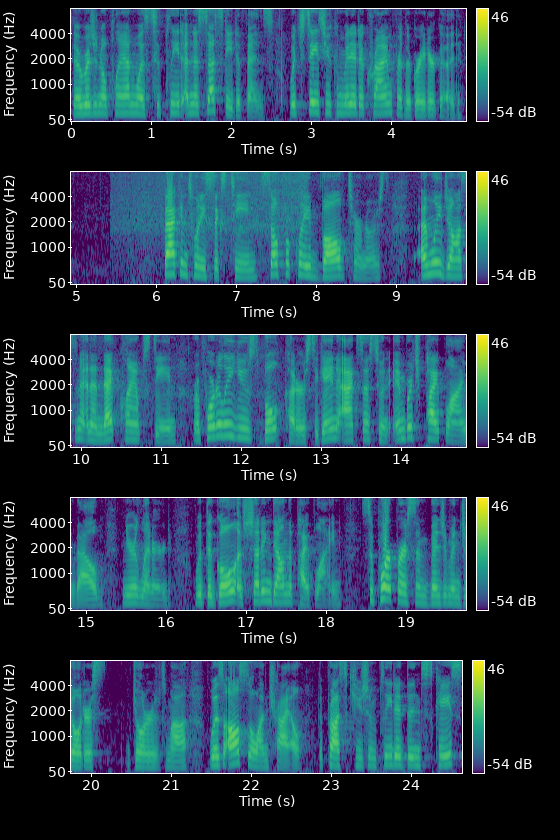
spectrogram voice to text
The original plan was to plead a necessity defense, which states you committed a crime for the greater good. Back in 2016, self-proclaimed valve turners Emily Johnston and Annette Klapstein reportedly used bolt cutters to gain access to an Enbridge pipeline valve near Leonard, with the goal of shutting down the pipeline. Support person Benjamin Joldersma was also on trial. The prosecution pleaded this case.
